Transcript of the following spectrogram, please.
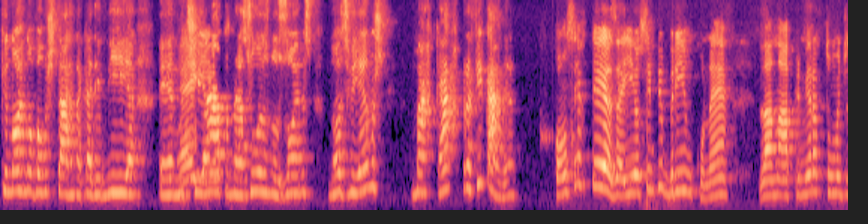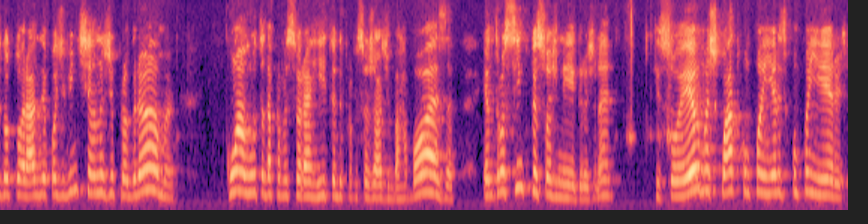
que nós não vamos estar na academia, é, no é teatro, isso. nas ruas, nos ônibus. Nós viemos marcar para ficar, né? Com certeza. E eu sempre brinco, né? Lá na primeira turma de doutorado, depois de 20 anos de programa, com a luta da professora Rita e do professor Jorge Barbosa, entrou cinco pessoas negras, né? Que sou eu, mais quatro companheiros e companheiras.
